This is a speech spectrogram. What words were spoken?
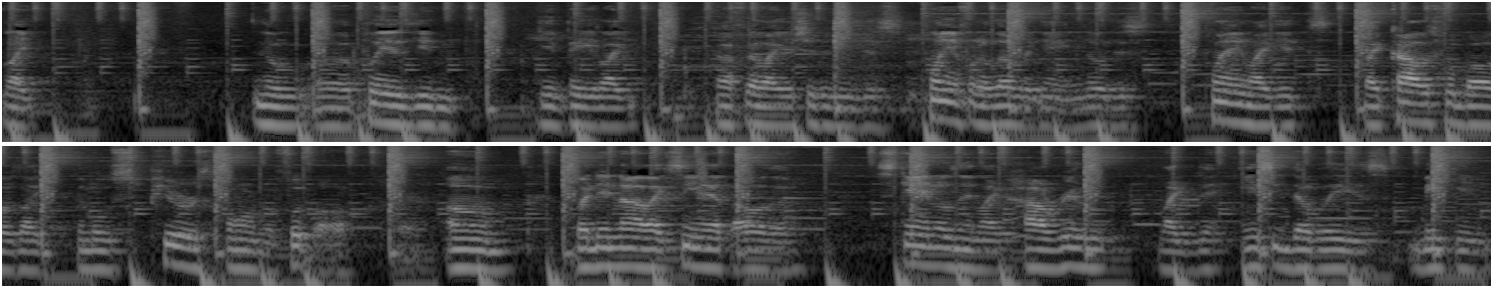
like, you know, uh, players getting getting paid. Like, I feel like it should been just playing for the love of the game. You know, just playing like it's like college football is like the most purest form of football. Um, but then now like seeing after all the scandals and like how really like the NCAA is making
